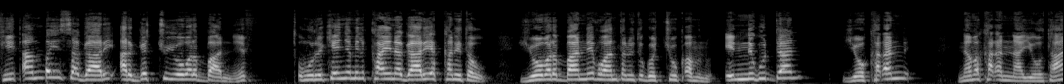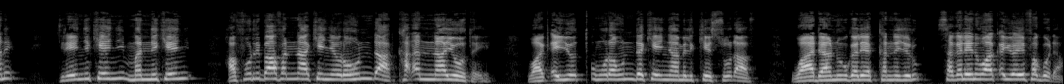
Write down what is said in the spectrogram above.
fiixaan bahinsa gaarii argachuu yoo barbaanneef xumurri keenya milkaa'ina gaarii akka inni ta'u yoo barbaanneef wanta nuti gochuu qabnu inni guddaan yoo kadhanne nama kadhannaa yoo taane jireenyi keenyi manni keenyi hafuurri baafannaa keenya yeroo hundaa kadhannaa yoo ta'e waaqayyo xumura hunda keenyaa milkeessuudhaaf waadaa nuu galee akka inni jiru sagaleen waaqayyoo ifa godha?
